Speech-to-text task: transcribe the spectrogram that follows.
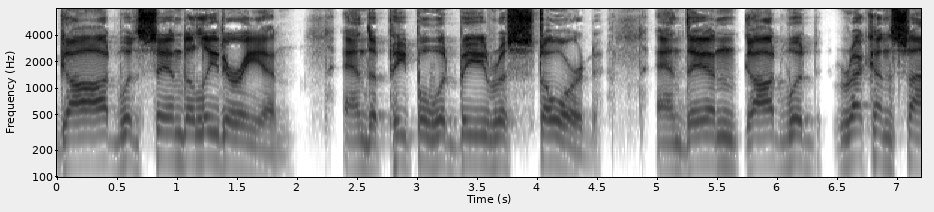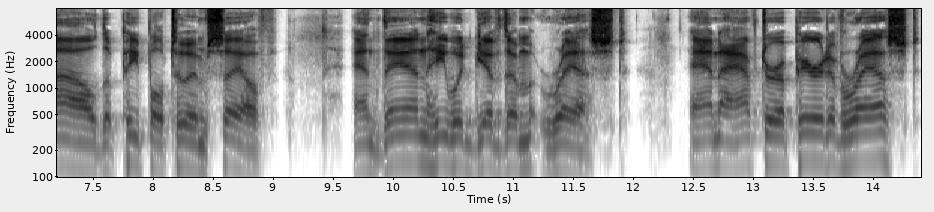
God would send a leader in and the people would be restored. And then God would reconcile the people to himself. And then he would give them rest. And after a period of rest,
